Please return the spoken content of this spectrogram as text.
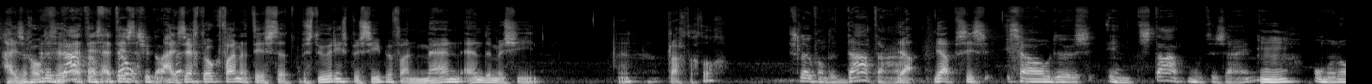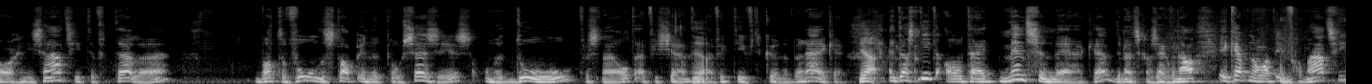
Hij zegt ook, En het data is, het is, hij zegt ook van, het is het besturingsprincipe van man and the machine. Hè? Prachtig toch? Het is leuk, want de data Ja, ja precies. zou dus in staat moeten zijn Mhm. om een organisatie te vertellen wat de volgende stap in het proces is om het doel versneld, efficiënt Ja. en effectief te kunnen bereiken. Ja. En dat is niet altijd mensenwerk. Hè? De mensen kan zeggen van nou, ik heb nog wat informatie,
